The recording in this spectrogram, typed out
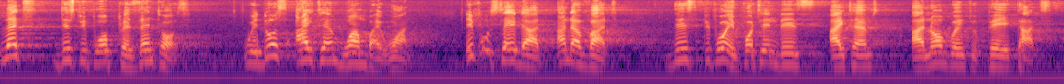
Let these people present us with those items one by one. If we say that under VAT, these people importing these items are not going to pay tax,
